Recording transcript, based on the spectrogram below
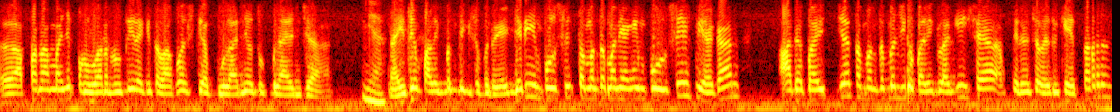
eh, apa namanya pengeluaran rutin yang kita lakukan setiap bulannya untuk belanja. ya. Nah itu yang paling penting sebenarnya. Jadi impulsif teman-teman yang impulsif ya kan, ada baiknya teman-teman juga balik lagi. Saya financial educator,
